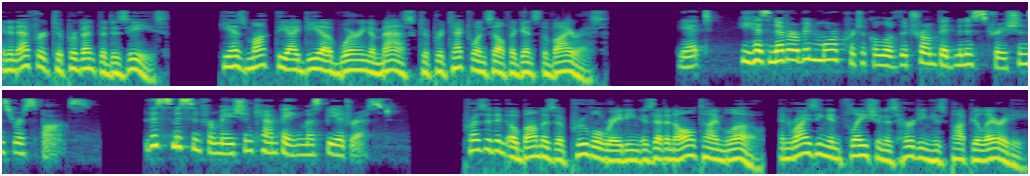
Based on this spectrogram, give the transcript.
in an effort to prevent the disease. He has mocked the idea of wearing a mask to protect oneself against the virus. Yet, he has never been more critical of the Trump administration's response. This misinformation campaign must be addressed. President Obama's approval rating is at an all-time low, and rising inflation is hurting his popularity.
